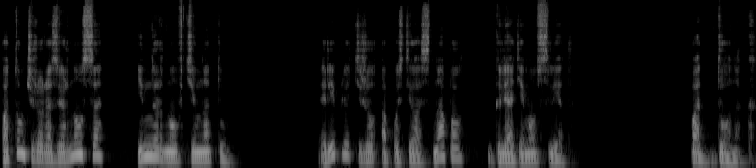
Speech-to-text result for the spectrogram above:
Потом чужой развернулся и нырнул в темноту. Рипли тяжело опустилась на пол, глядя ему вслед. «Подонок!»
